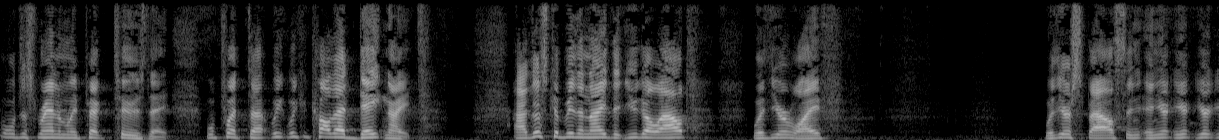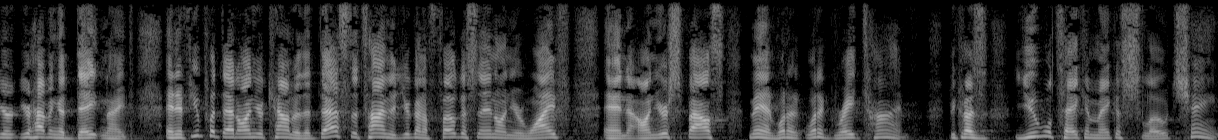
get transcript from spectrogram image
we'll just randomly pick Tuesday. We'll put, uh, we, we could call that date night. Uh, this could be the night that you go out with your wife, with your spouse, and, and you're, you're, you're, you're having a date night. And if you put that on your calendar, that that's the time that you're going to focus in on your wife and on your spouse, man, what a, what a great time. Because you will take and make a slow change.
